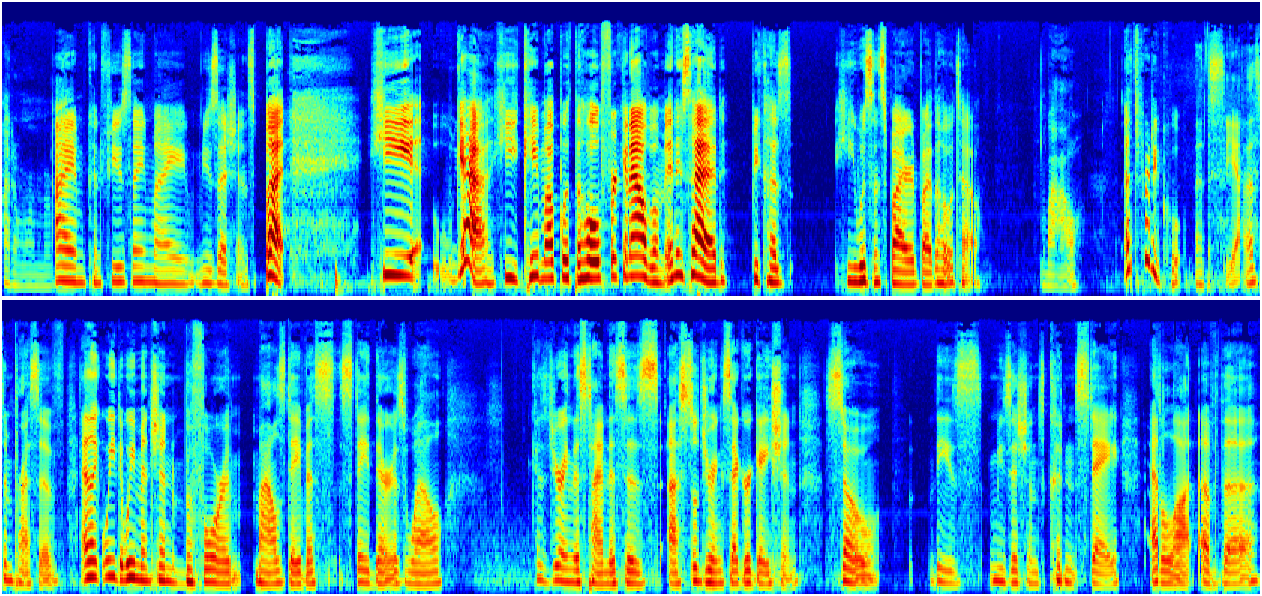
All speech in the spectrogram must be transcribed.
I don't remember. I am confusing my musicians, but he, yeah, he came up with the whole freaking album in his head because he was inspired by the hotel. wow. That's pretty cool. That's yeah, that's impressive. And like we we mentioned before, Miles Davis stayed there as well, because during this time, this is uh, still during segregation, so these musicians couldn't stay at a lot of the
